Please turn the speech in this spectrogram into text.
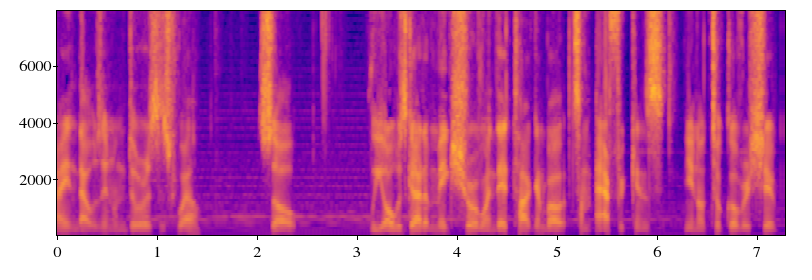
right? And that was in Honduras as well. So we always got to make sure when they're talking about some Africans, you know, took over ship,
